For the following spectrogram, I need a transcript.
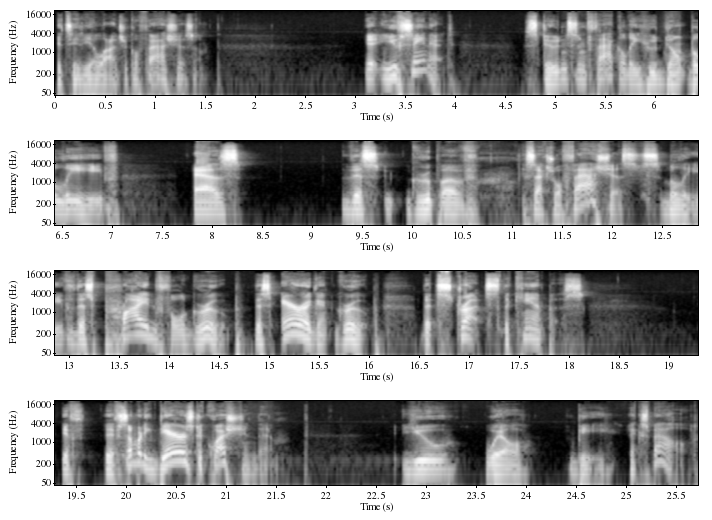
It's ideological fascism. You've seen it. Students and faculty who don't believe, as this group of sexual fascists believe, this prideful group, this arrogant group that struts the campus, if, if somebody dares to question them, you will be expelled.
